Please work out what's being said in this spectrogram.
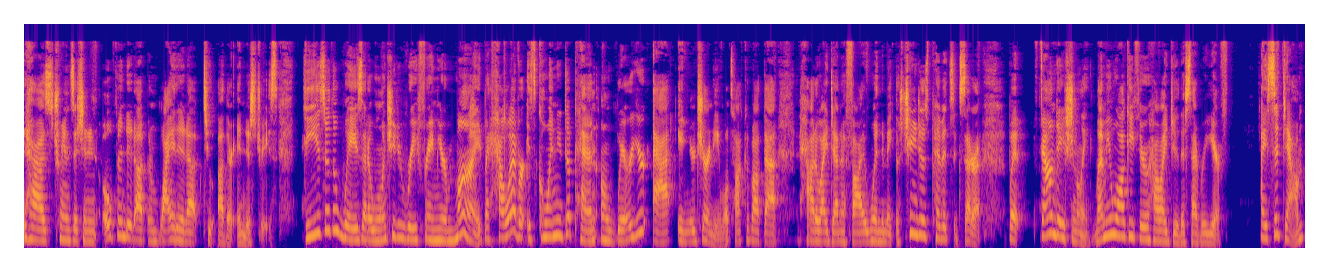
has transitioned and opened it up and widened it up to other industries. These are the ways that I want you to reframe your mind. But however, it's going to depend on where you're at in your journey. We'll talk about that and how to identify when to make those changes, pivots, etc. But foundationally, let me walk you through how I do this every year. I sit down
